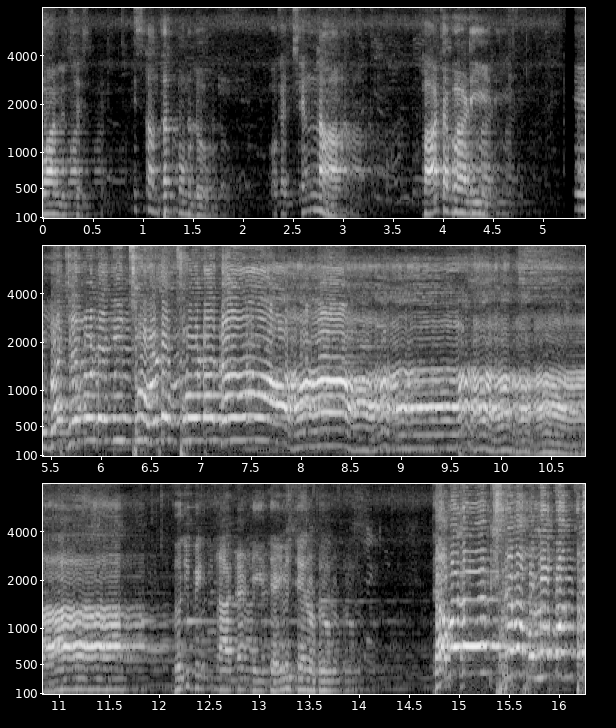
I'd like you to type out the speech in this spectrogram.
వాళ్ళు చేస్తారు. ఈ సందర్భంలో ఒక చిన్న పాట పాడి ఈ వచనుడని చూడ చూడగా గురిపెట్టినాడండి దైవజనుడు. ధవలాక్షరముల పుత్ర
